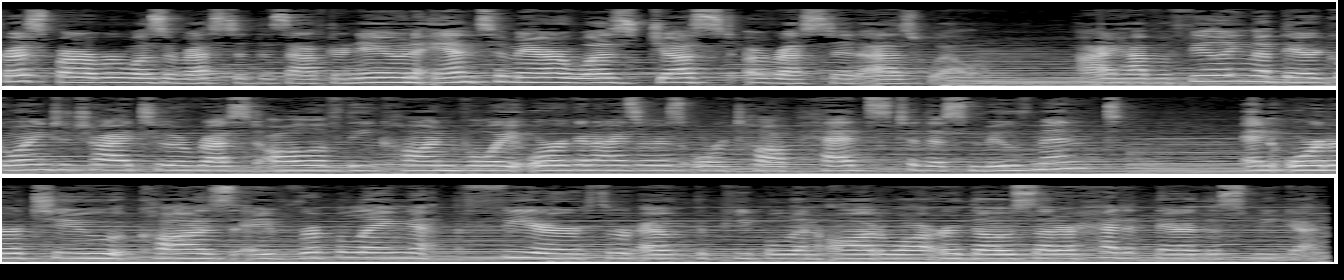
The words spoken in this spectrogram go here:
Chris Barber was arrested this afternoon, and Tamara was just arrested as well. I have a feeling that they are going to try to arrest all of the convoy organizers or top heads to this movement in order to cause a rippling fear throughout the people in Ottawa or those that are headed there this weekend.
